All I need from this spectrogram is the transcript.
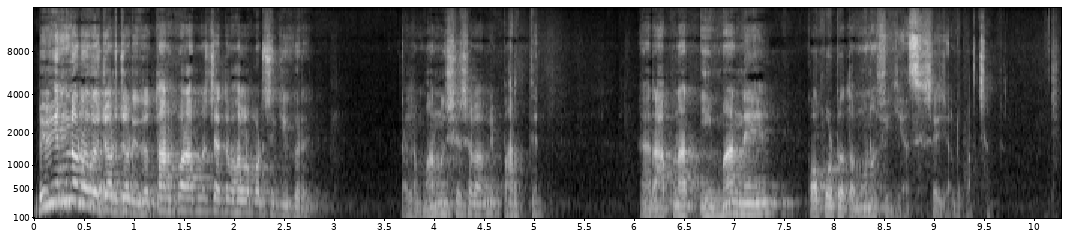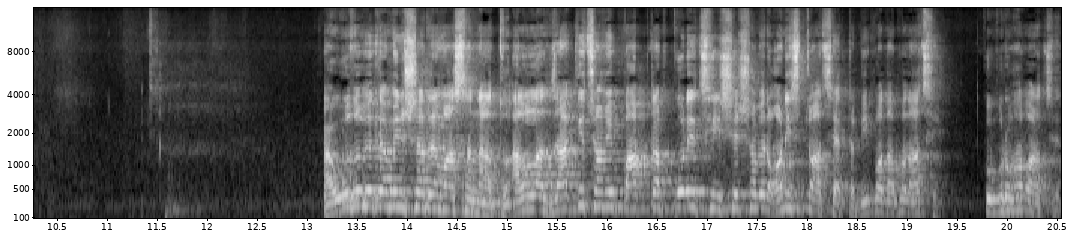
বিভিন্ন রোগে জর্জরিত, তারপর আপনার চাইতে ভালো পড়ছে কি করে? তাহলে মানুষ হিসাবে আপনি পারতেন। আর আপনার ইমানে কপটতা, মুনাফিকি আছে, সেই জন্য পারছেন না। আল্লাহ যা কিছু আমি পাপ টাপ করেছি, সেসবের অনিষ্ট আছে, একটা বিপদ আপদ আছে, কুপ্রভাব আছে,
